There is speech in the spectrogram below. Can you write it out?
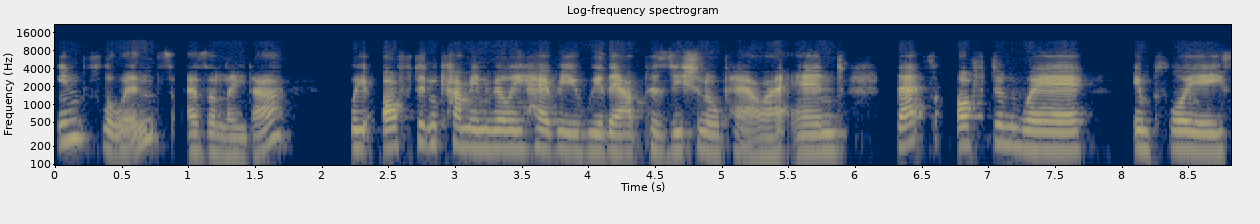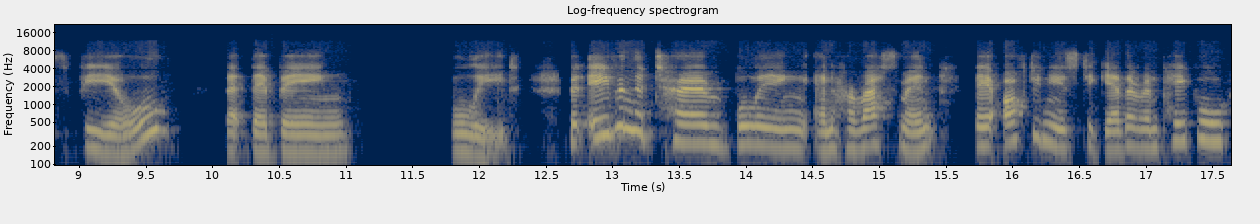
influence as a leader, we often come in really heavy with our positional power. And that's often where employees feel that they're being bullied. But even the term bullying and harassment, they're often used together and people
